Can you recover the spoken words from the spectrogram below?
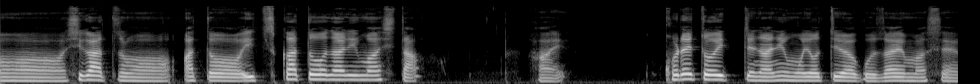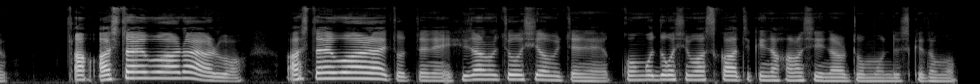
4月もあと5日となりました。はい。これといって何も予定はございません。あ、明日 MRI あるわ。明日 MRI とってね、膝の調子を見てね、今後どうしますか的な話になると思うんですけども。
